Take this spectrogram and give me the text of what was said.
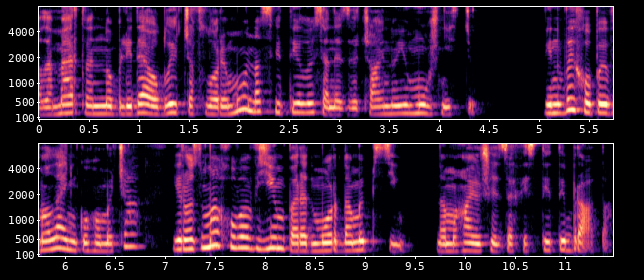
але мертвенно бліде обличчя Флоремона світилося незвичайною мужністю. Він вихопив маленького меча і розмахував їм перед мордами псів, намагаючись захистити брата.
